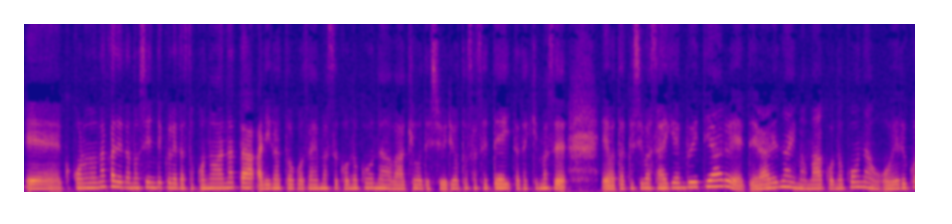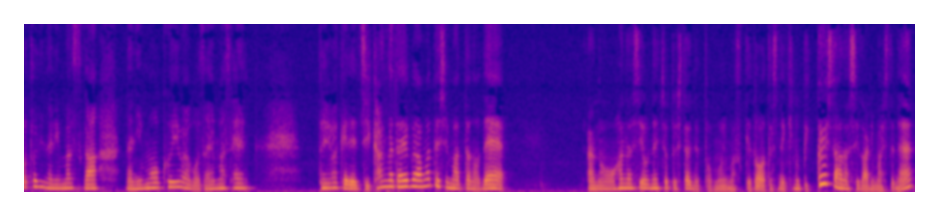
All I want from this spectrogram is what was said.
えー、心の中で楽しんでくれたそこのあなたありがとうございます。このコーナーは今日で終了とさせていただきます、えー、私は再現 VTR へ出られないままこのコーナーを終えることになりますが何も悔いはございません。というわけで時間がだいぶ余ってしまったのであのお話をねちょっとしたいんだと思いますけど私ね昨日びっくりした話がありましてね。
